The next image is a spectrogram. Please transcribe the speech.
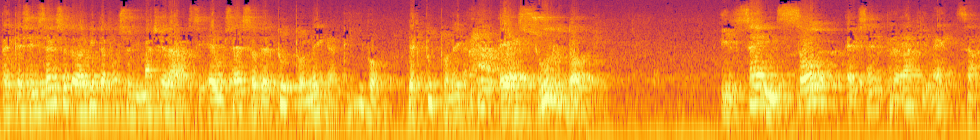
perché se il senso della vita fosse di macerarsi è un senso del tutto negativo, del tutto negativo, è assurdo. Il senso è sempre la pienezza.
